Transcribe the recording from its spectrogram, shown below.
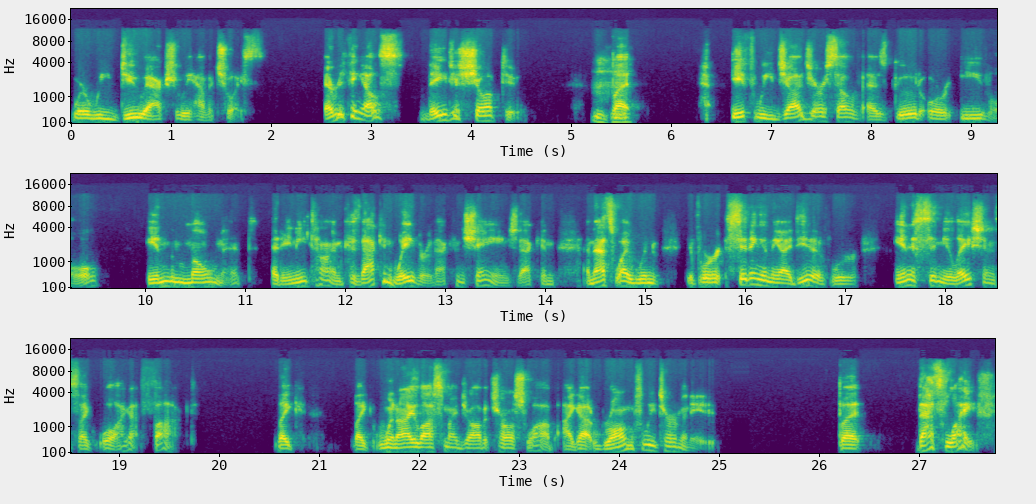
where we do actually have a choice. Everything else, they just show up to. Mm-hmm. But if we judge ourselves as good or evil in the moment at any time, because that can waver, that can change, that can, and that's why when, if we're sitting in the idea of we're in a simulation, it's like, well, I got fucked. Like, like when I lost my job at Charles Schwab, I got wrongfully terminated. But that's life.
